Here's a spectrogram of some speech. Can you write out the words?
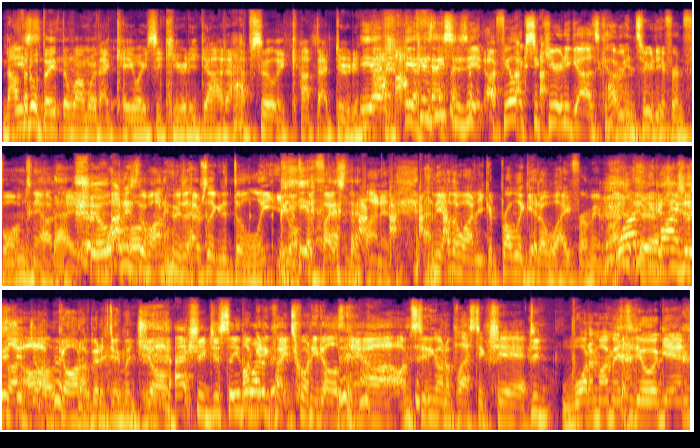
Nothing This- will beat the one where that Kiwi security guard absolutely cut that dude in Yeah. half. Because this is it. I feel like security guards come in two different forms nowadays. One is the one who's actually going to delete you off the face of the planet, and the other one you could probably get away from him, right? One, you Because might he's just like, oh job." god, I've got to do my job. Actually, just see the one. I'm one. getting paid twenty dollars an hour. I'm sitting on a plastic chair. what am I meant to do again?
